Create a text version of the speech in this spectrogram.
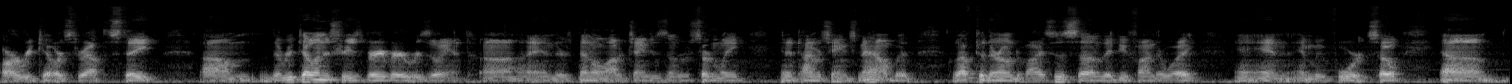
our retailers throughout the state. Um, the retail industry is very, very resilient, uh, and there's been a lot of changes, and we're certainly in a time of change now. But left to their own devices, uh, they do find their way and, and move forward. So, um,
